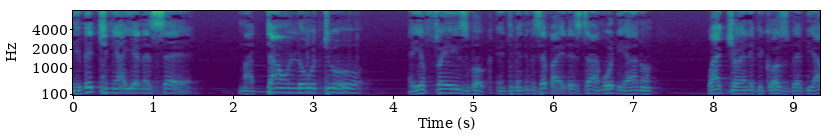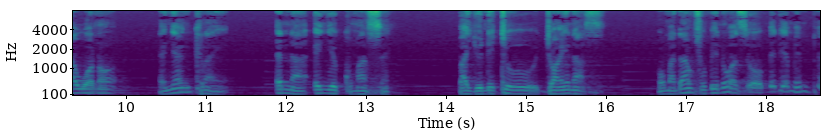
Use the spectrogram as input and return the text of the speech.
deɛ mɛtumi ayɛ ne sɛ ma download to eh, ɛyɛ facebook. Nti menim sɛ by this time wode a no woajoin it because baabi awɔ no ɛnyɛ nkran ɛna ɛnyɛ kumase but you need to join us o madamfo bi ne wɔ sɛ ɔbɛdeɛ mempɛ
